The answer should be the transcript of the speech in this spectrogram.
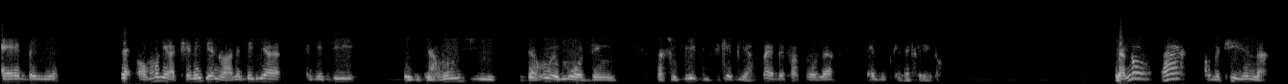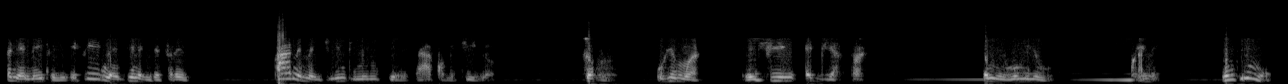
ɛbɛyɛ sɛ ɔmo ne attorney general no bɛnya bɛdi nkitaho yie nkitaho emu ɔden na sɛ obi adi sika bi a fa ɛbɛfa so na ɛdi kɛlɛkɛlɛ no na no saa committee no na. Sɛnea meka yi ɛfiri nineteen ninety three parliament yi ntumi ntie saa committee no? So wohwɛ mu a ɛfie aduasa ɛne ɛwɔ mu yɛ o kwame yɛntumi nyɛ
